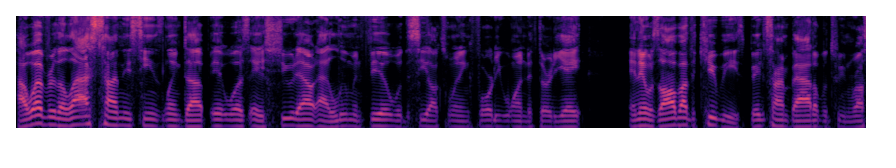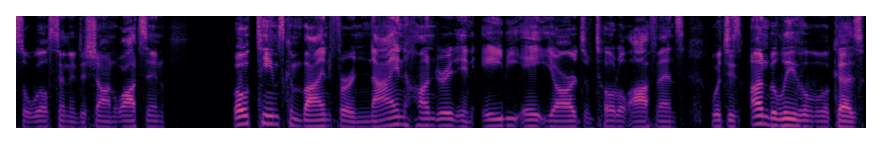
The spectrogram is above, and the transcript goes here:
However, the last time these teams linked up, it was a shootout at Lumen Field with the Seahawks winning 41 to 38, and it was all about the QBs. Big time battle between Russell Wilson and Deshaun Watson. Both teams combined for 988 yards of total offense, which is unbelievable because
